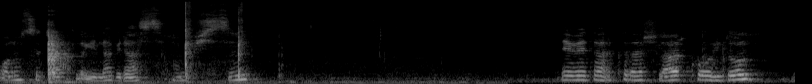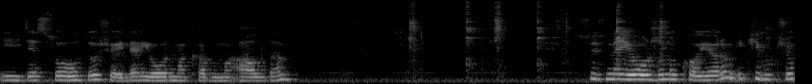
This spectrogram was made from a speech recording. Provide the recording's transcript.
Onun sıcaklığıyla biraz pişsin. Evet arkadaşlar koydum. İyice soğudu. Şöyle yoğurma kabıma aldım. Süzme yoğurdumu koyuyorum. 2,5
